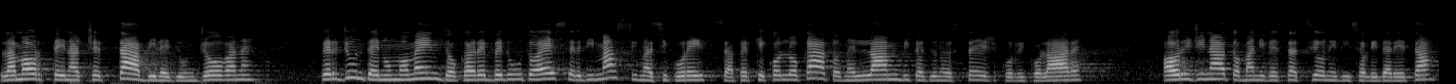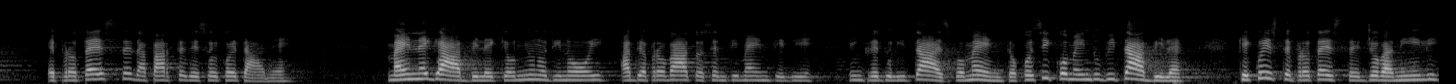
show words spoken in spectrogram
la morte inaccettabile di un giovane, per giunta in un momento che avrebbe dovuto essere di massima sicurezza perché collocato nell'ambito di uno stage curricolare, ha originato manifestazioni di solidarietà e proteste da parte dei suoi coetanei. Ma è innegabile che ognuno di noi abbia provato sentimenti di incredulità e sgomento, così come è indubitabile che queste proteste giovanili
